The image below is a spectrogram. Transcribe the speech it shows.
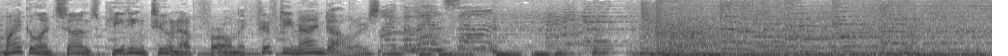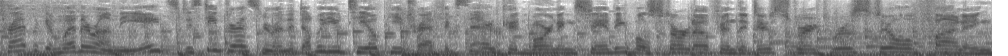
Michael and Son's heating tune up for only $59. Michael and Son. Traffic and weather on the 8th to Steve Dresner in the WTOP Traffic Center. Good morning, Sandy. We'll start off in the district. We're still finding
